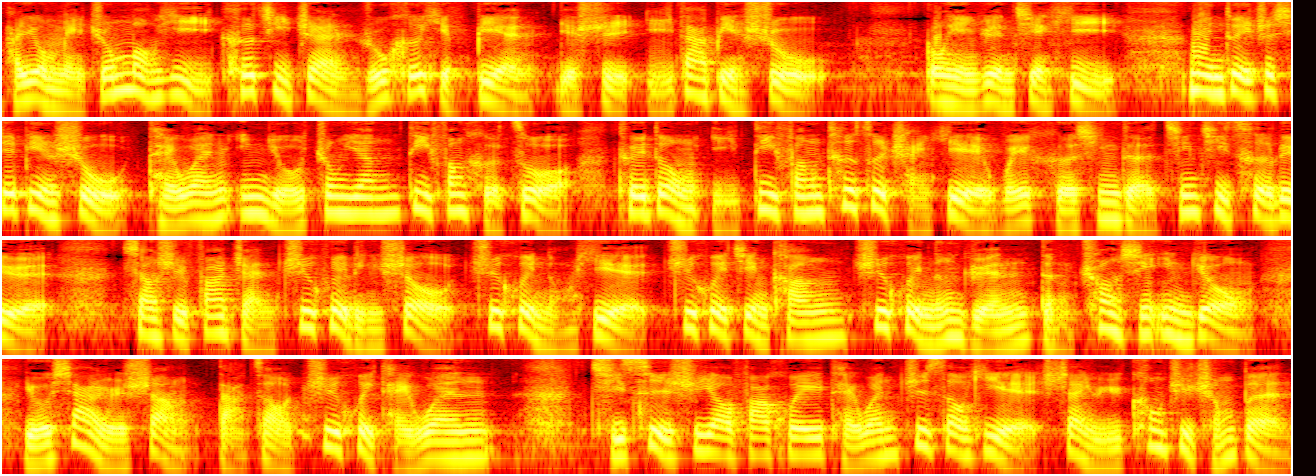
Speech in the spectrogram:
还有美中贸易科技战如何演变，也是一大变数。工研院建议，面对这些变数，台湾应由中央地方合作，推动以地方特色产业为核心的经济策略，像是发展智慧零售、智慧农业、智慧健康、智慧能源等创新应用，由下而上打造智慧台湾。其次是要发挥台湾制造业善于控制成本、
